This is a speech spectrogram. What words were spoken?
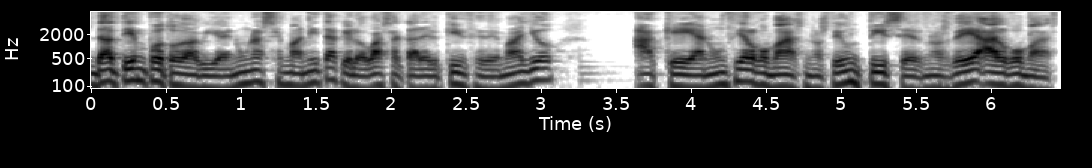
da tiempo todavía, en una semanita que lo va a sacar el 15 de mayo, a que anuncie algo más, nos dé un teaser, nos dé algo más.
